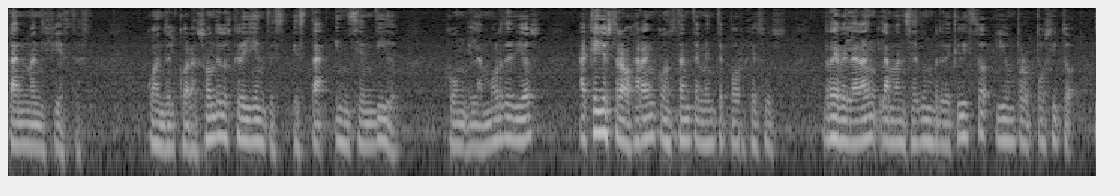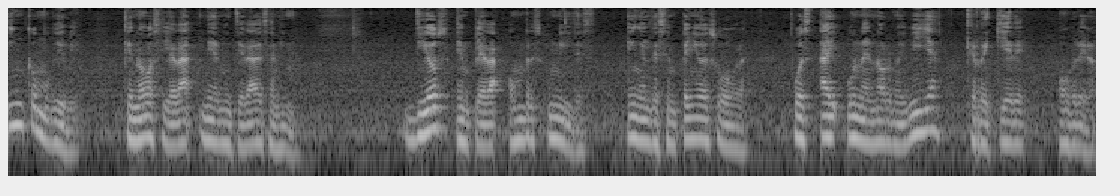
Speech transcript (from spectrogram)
tan manifiestas. Cuando el corazón de los creyentes está encendido con el amor de Dios, Aquellos trabajarán constantemente por Jesús, revelarán la mansedumbre de Cristo y un propósito incomovible que no vacilará ni admitirá desánimo. Dios empleará hombres humildes en el desempeño de su obra, pues hay una enorme villa que requiere obreros.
